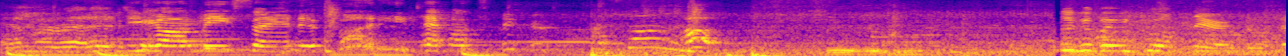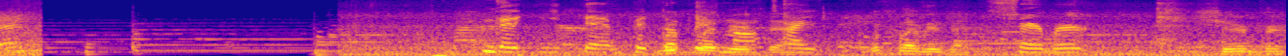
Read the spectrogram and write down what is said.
Amaretto. You got me saying it funny now too. Look at baby Q up there. Don't that. I'm gonna eat that, put What the big mouth tight. What flavor is that? Sherbet. Sherbet.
